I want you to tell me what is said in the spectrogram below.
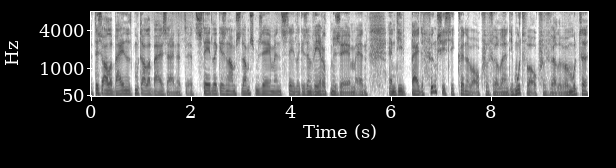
Het is allebei en het moet allebei zijn. Het, het, stedelijk is een Amsterdams museum en het stedelijk is een wereldmuseum. En, en die beide functies die kunnen we ook vervullen en die moeten we ook vervullen. We, moeten,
